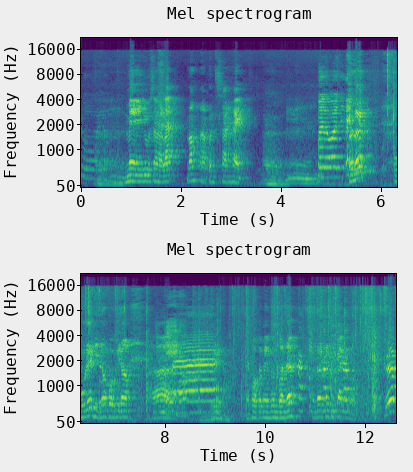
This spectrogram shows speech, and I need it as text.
โดยอืมแม่อยู่สหรัฐเนาะอ่าเพิ่นสั่งให้เอออืมเปิดวันนี้เปิดเลยปูเด้อนี่เนาะพ่อพี่น้องอ่าเนาะแต่พ่อกับแม่เบิ่งก่อนเด้อมันได้สิกันก่อนเอ๊บ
